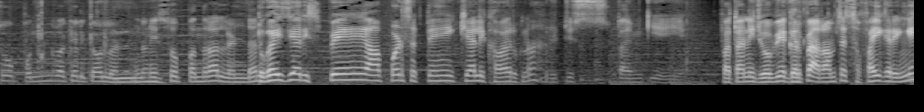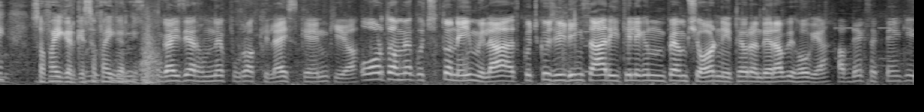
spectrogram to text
सौ पंद्रह के लिखा हुआ लंदन 1915 लंदन तो गाइज़ यार इस पे आप पढ़ सकते हैं क्या लिखा हुआ है रुकना। ब्रिटिश टाइम की यही है। ये पता नहीं जो भी है घर पे आराम से सफ़ाई करेंगे सफ़ाई करके सफ़ाई करके। गाइज़ यार हमने पूरा किला स्कैन किया। और तो हमें कुछ तो नहीं मिला। कुछ कुछ रीडिंग्स आ रही थी लेकिन उन पे हम श्योर नहीं थे और अंधेरा भी हो गया। अब देख सकते हैं कि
